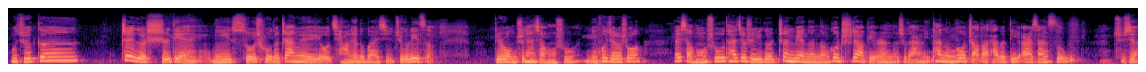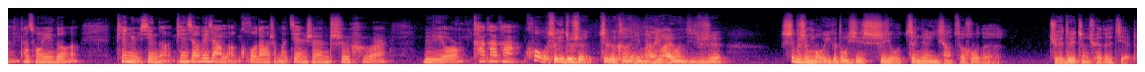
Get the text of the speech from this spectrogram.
我觉得跟这个时点你所处的站位有强烈的关系。举个例子，比如我们去看小红书，你会觉得说，哎，小红书它就是一个正面的，能够吃掉别人的这个案例，它能够找到它的第二三四五曲线，它从一个偏女性的、偏消费向的扩到什么健身、吃喝、旅游，咔咔咔扩过去。所以就是这个可能引发另外一个问题，就是是不是某一个东西是有真正意义上最后的绝对正确的解的？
